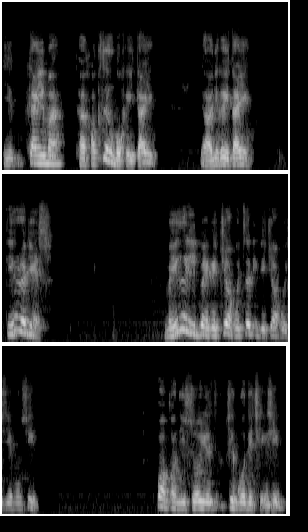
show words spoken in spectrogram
你答应吗？他好，这个我可以答应，啊，你可以答应。第二件事，每个礼拜给教会这里的教会写封信，报告你所有经过的情形。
